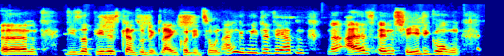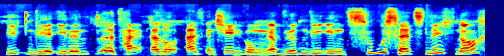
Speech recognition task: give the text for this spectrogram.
Ähm, dieser Penis kann zu den gleichen Konditionen angemietet werden. Ne, als Entschädigung bieten wir Ihnen, äh, also als Entschädigung ne, würden wir Ihnen zusätzlich noch,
